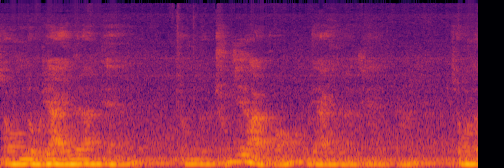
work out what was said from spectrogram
조금 더 우리 아이들한테 좀 더 충실하고 우리 아이들한테 조금 더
